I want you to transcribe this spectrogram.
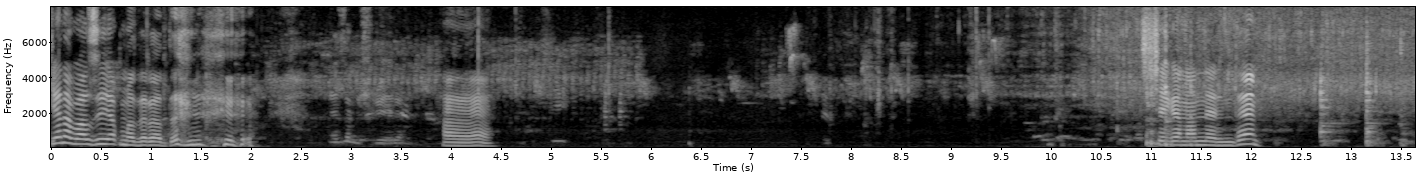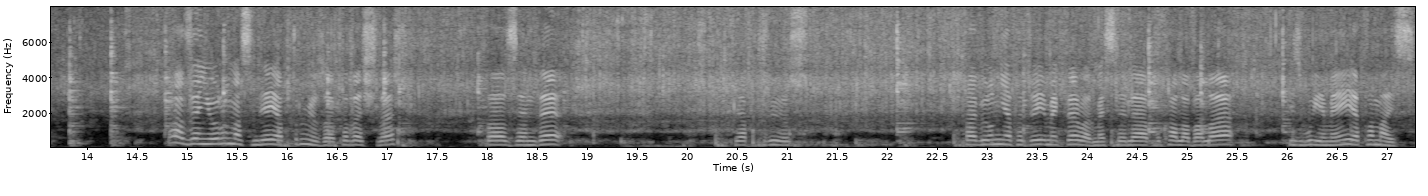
Gene bazı yapmadı herhalde. Ne zaman işliyor öyle? He. Çiçek ananın elinden. Bazen yorulmasın diye yaptırmıyoruz arkadaşlar. Bazen de yaptırıyoruz. Tabii onun yapacağı yemekler var. Mesela bu kalabalığa biz bu yemeği yapamayız.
